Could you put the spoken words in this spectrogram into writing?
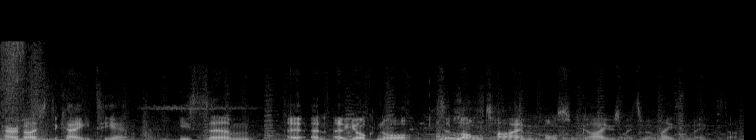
Paradise Decay TM. He's um, a, a, a Yognor. He's a oh. long time awesome guy who's made some amazing, amazing stuff.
